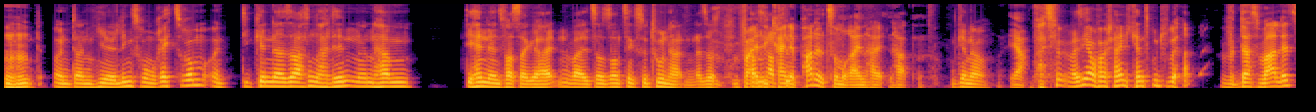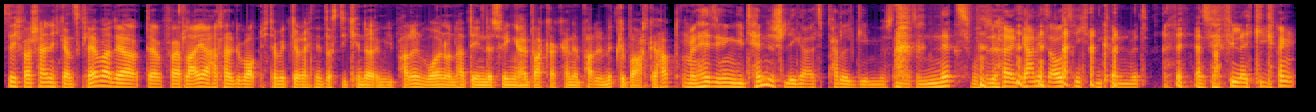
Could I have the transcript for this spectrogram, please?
Mhm. Und, und dann hier links rum, rechts rum und die Kinder saßen halt hinten und haben die Hände ins Wasser gehalten, weil sie sonst nichts zu tun hatten. Also weil sie keine Paddel zum Reinhalten hatten. Genau. Ja. Was, was ich auch wahrscheinlich ganz gut war. Das war letztlich wahrscheinlich ganz clever. Der, der Verleiher hat halt überhaupt nicht damit gerechnet, dass die Kinder irgendwie paddeln wollen und hat denen deswegen einfach gar keine Paddel mitgebracht gehabt. Man hätte irgendwie Tennisschläger als Paddel geben müssen, in so einem Netz, wo sie halt gar nichts ausrichten können mit. Das wäre vielleicht gegangen.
